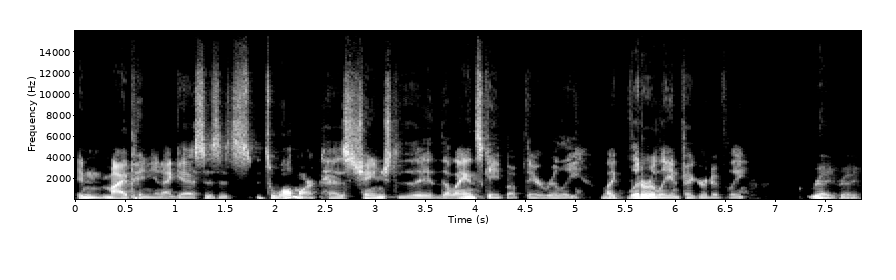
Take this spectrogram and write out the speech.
in my opinion, I guess is it's it's Walmart has changed the the landscape up there, really, like literally and figuratively. Right, right.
